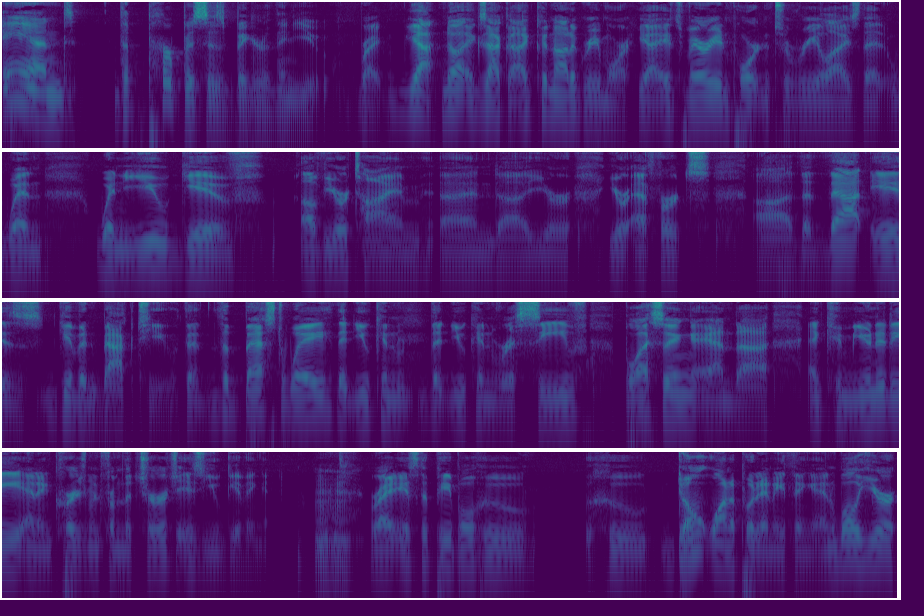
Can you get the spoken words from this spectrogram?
and the purpose is bigger than you. Right. Yeah. No. Exactly. I could not agree more. Yeah. It's very important to realize that when when you give of your time and uh, your your efforts, uh, that that is given back to you. That the best way that you can that you can receive blessing and uh, and community and encouragement from the church is you giving it. Right. It's the people who who don't want to put anything in. Well, you're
